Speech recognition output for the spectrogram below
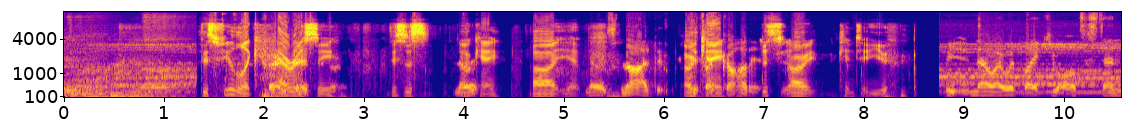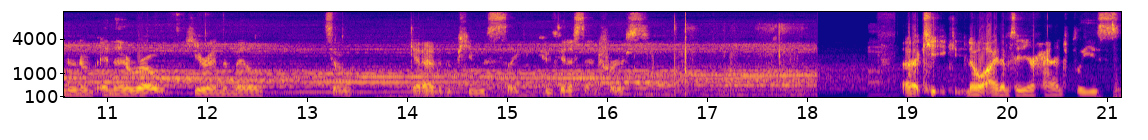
is our goddess. This feel like heresy. This is No, okay. Uh, yeah. no, it's not. It's Okay. our goddess. This all right. Continue. Now I would like you all to stand in a, in a row here in the middle. So get out of the pews. Like, who's gonna stand first? Uh, no items in your hand, please.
